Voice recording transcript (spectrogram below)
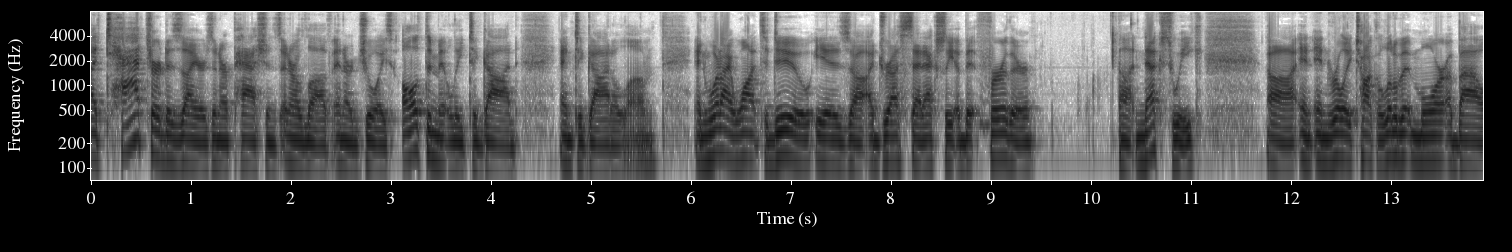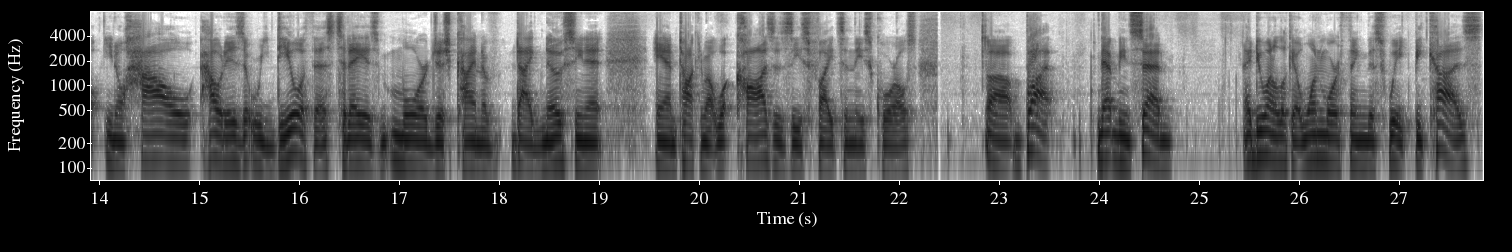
attach our desires and our passions and our love and our joys ultimately to God and to God alone. And what I want to do is uh, address that actually a bit further uh, next week. Uh, and, and really talk a little bit more about you know how how it is that we deal with this. Today is more just kind of diagnosing it and talking about what causes these fights and these quarrels. Uh, but that being said, I do want to look at one more thing this week because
